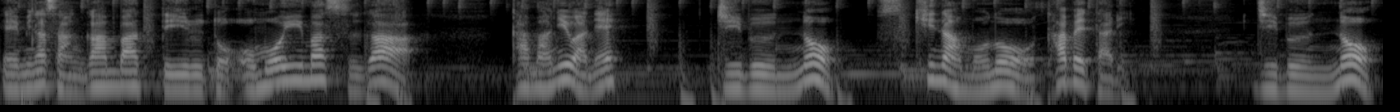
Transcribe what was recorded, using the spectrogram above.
えー、皆さん頑張っていると思いますが、たまにはね、自分の好きなものを食べたり、自分の好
